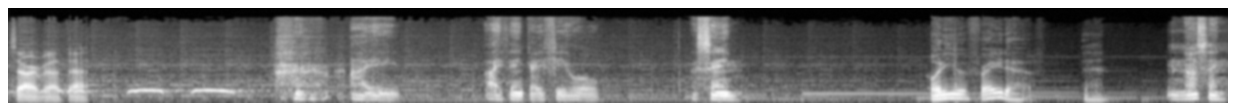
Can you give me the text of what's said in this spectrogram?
Sorry about that. I... I think I feel... the same. What are you afraid of, then? Nothing.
